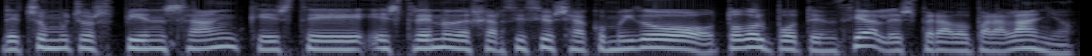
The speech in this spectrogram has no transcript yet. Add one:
De hecho, muchos piensan que este estreno de ejercicio se ha comido todo el potencial esperado para el año.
